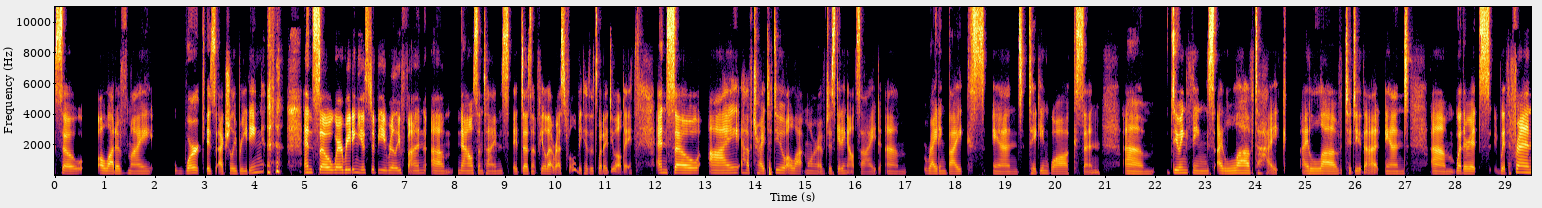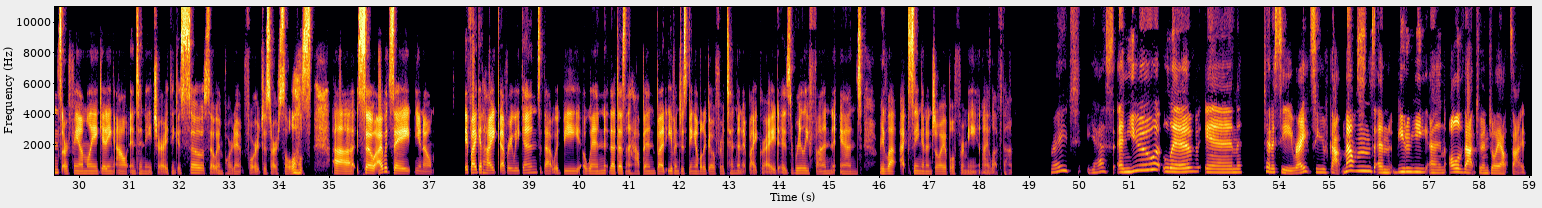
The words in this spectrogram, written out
so a lot of my work is actually reading. and so where reading used to be really fun, um, now sometimes it doesn't feel that restful because it's what I do all day. And so I have tried to do a lot more of just getting outside, um, riding bikes and taking walks and um, doing things. I love to hike. I love to do that. And um, whether it's with friends or family, getting out into nature, I think is so, so important for just our souls. Uh, so I would say, you know, if I could hike every weekend, that would be a win. That doesn't happen, but even just being able to go for a 10 minute bike ride is really fun and relaxing and enjoyable for me. And I love that. Right. Yes. And you live in Tennessee, right? So you've got mountains and beauty and all of that to enjoy outside.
